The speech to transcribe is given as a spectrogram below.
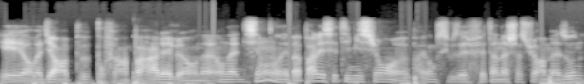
Et on va dire un peu pour faire un parallèle on a on a dit sinon on n'en a pas parlé cette émission euh, par exemple si vous avez fait un achat sur Amazon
